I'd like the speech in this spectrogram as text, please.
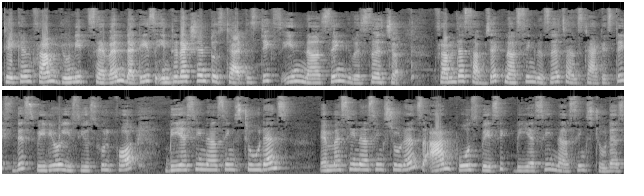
taken from Unit 7 that is Introduction to Statistics in Nursing Research. From the subject Nursing Research and Statistics, this video is useful for BSc Nursing students, MSc Nursing students and Post Basic BSc Nursing students.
